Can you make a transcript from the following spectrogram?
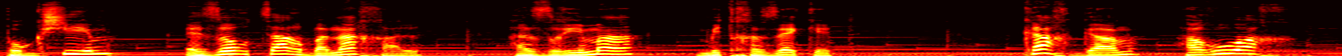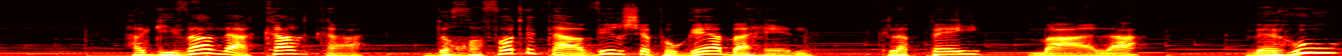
פוגשים אזור צר בנחל, הזרימה מתחזקת. כך גם הרוח. הגבעה והקרקע דוחפות את האוויר שפוגע בהן כלפי מעלה, והוא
